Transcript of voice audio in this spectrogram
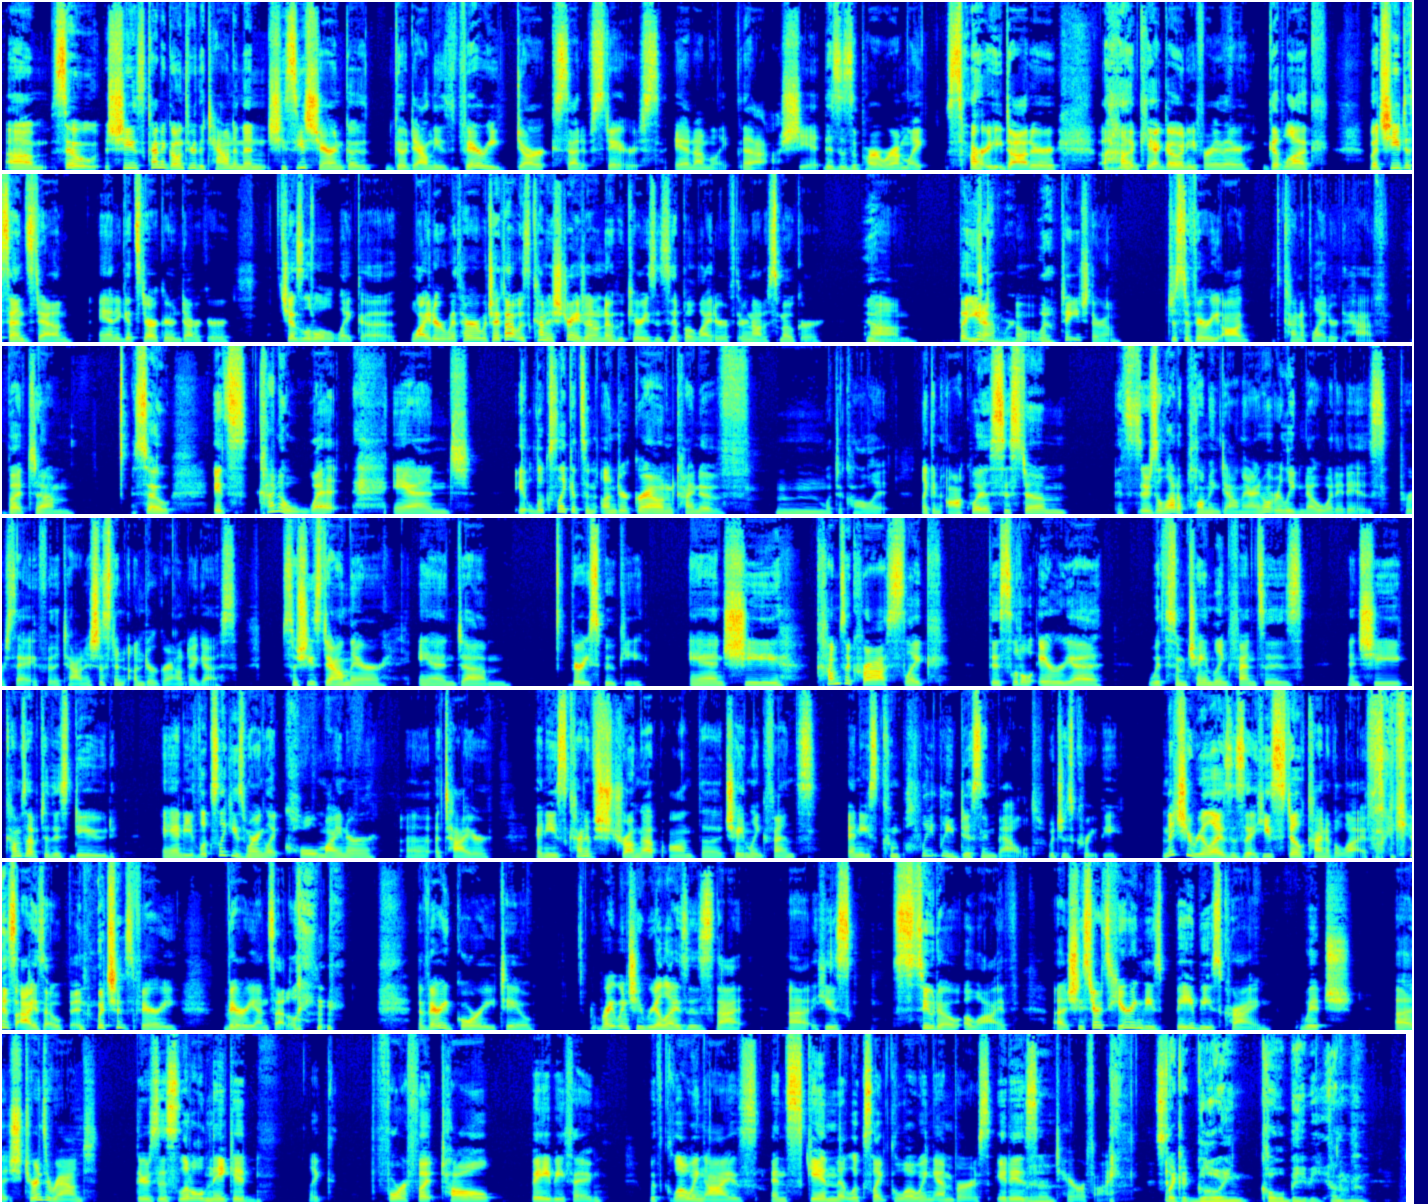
Um, so she's kind of going through the town, and then she sees Sharon go go down these very dark set of stairs, and I'm like, ah, shit. This is the part where I'm like, sorry, daughter, uh, can't go any further. Good luck. But she descends down, and it gets darker and darker she has a little like a lighter with her, which I thought was kind of strange. I don't know who carries a Zippo lighter if they're not a smoker. Yeah. Um, but That's you know, oh, what, yeah. to each their own. Just a very odd kind of lighter to have. But um, so it's kind of wet and it looks like it's an underground kind of hmm, what to call it, like an aqua system. It's there's a lot of plumbing down there. I don't really know what it is per se for the town. It's just an underground, I guess. So she's down there and um, very spooky. And she comes across like this little area with some chain link fences. And she comes up to this dude, and he looks like he's wearing like coal miner uh, attire. And he's kind of strung up on the chain link fence. And he's completely disemboweled, which is creepy. And then she realizes that he's still kind of alive, like his eyes open, which is very, very unsettling. very gory, too right when she realizes that uh, he's pseudo alive, uh, she starts hearing these babies crying, which uh, she turns around. There's this little naked, like four foot tall baby thing with glowing eyes and skin that looks like glowing embers. It is yeah. terrifying. It's like a glowing coal baby. I don't know.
